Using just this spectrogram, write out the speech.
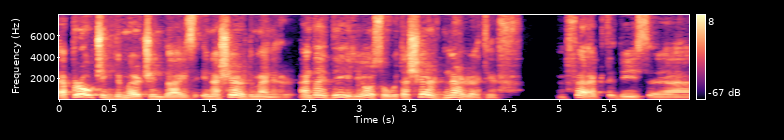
Approaching the merchandise in a shared manner and ideally also with a shared narrative. In fact, these uh,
